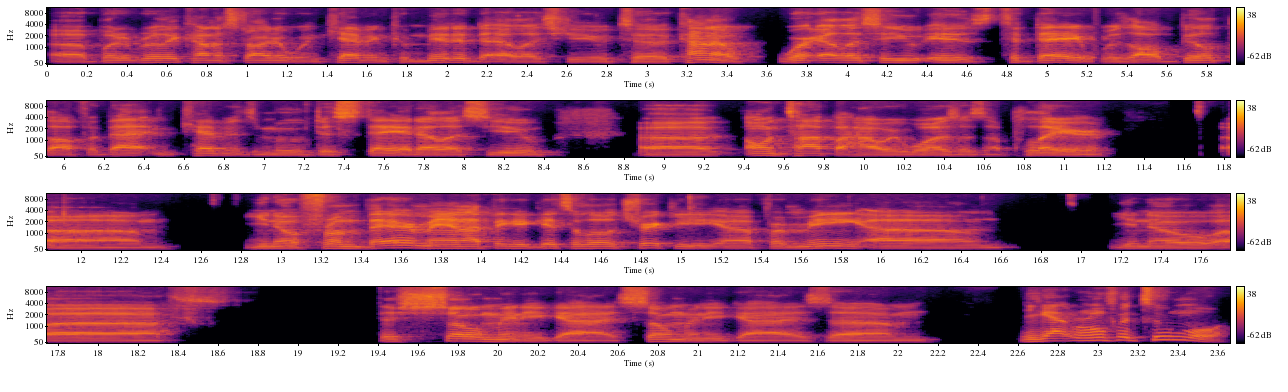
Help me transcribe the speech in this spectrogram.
Uh, but it really kind of started when Kevin committed to LSU to kind of where LSU is today was all built off of that. And Kevin's move to stay at LSU uh, on top of how he was as a player. Um, you know, from there, man, I think it gets a little tricky uh, for me. Um, you know, there's so many guys, so many guys. Um, you got room for two more.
